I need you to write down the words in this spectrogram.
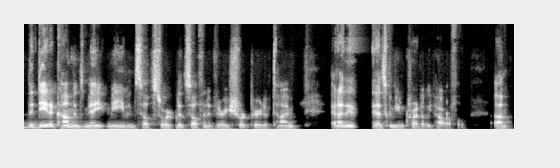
the data commons may, may even self-sort itself in a very short period of time. And I think that's going to be incredibly powerful. Um,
